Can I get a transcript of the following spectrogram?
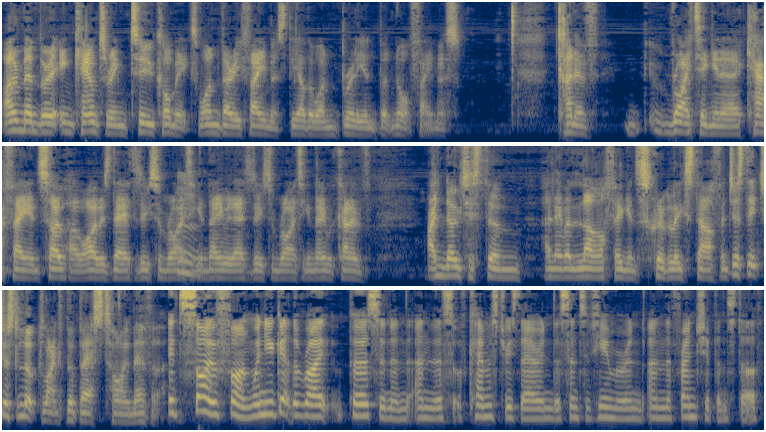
I remember encountering two comics, one very famous, the other one brilliant but not famous. Kind of writing in a cafe in Soho. I was there to do some writing, hmm. and they were there to do some writing, and they were kind of. I noticed them, and they were laughing and scribbling stuff, and just it just looked like the best time ever. it's so fun when you get the right person and and the sort of chemistry's there and the sense of humor and and the friendship and stuff.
